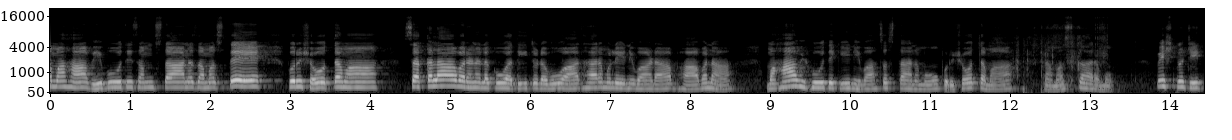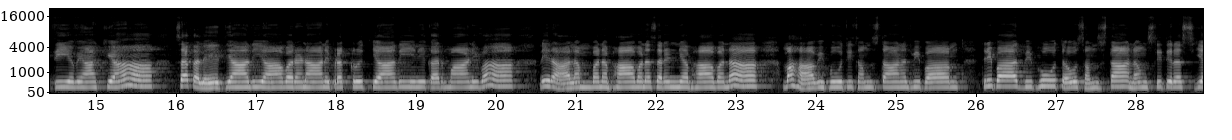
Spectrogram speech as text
మహావిభూతి సంస్థాన సమస్తే పురుషోత్తమ. సకలావరణలకు అతీతుడవు ఆధారము లేనివాడా భావన. మహావిభూతికి నివాసస్థానము పురుషోత్తమ. నమస్కారము. విష్ణు చిత్తీయ వ్యాఖ్య సకలేత్యాది ఆవరణాని ప్రకృత్యాదీని కర్మాణి వా నిరాలంబన భావన శరణ్య భావన మహావిభూతి సంస్థాన ద్విపా త్రిపాద్విభూతౌ సంస్థానం స్థితిరస్య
